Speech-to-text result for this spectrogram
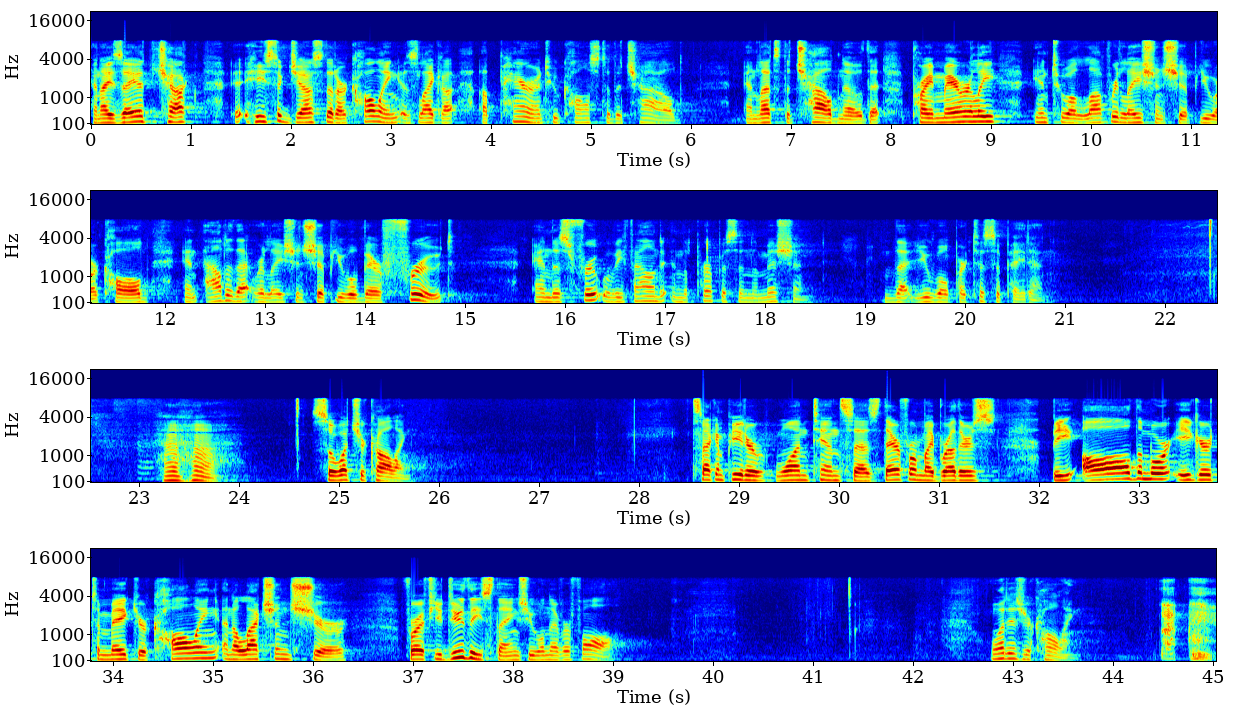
And Isaiah Chuck, he suggests that our calling is like a, a parent who calls to the child and lets the child know that primarily into a love relationship you are called, and out of that relationship you will bear fruit, and this fruit will be found in the purpose and the mission that you will participate in. Uh-huh. So, what's your calling? 2 Peter 1:10 says, "Therefore, my brothers, be all the more eager to make your calling and election sure, for if you do these things, you will never fall." What is your calling? well,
